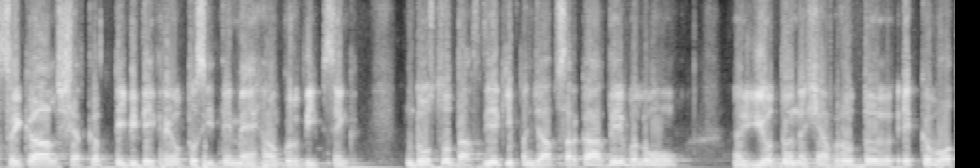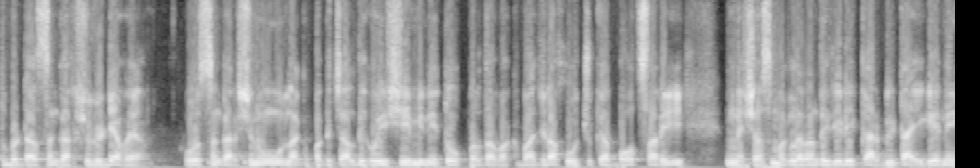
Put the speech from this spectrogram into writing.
ਸ੍ਰੀ ਅਕਾਲ, ਸ਼ਰਕਤ ਟੀਵੀ ਦੇਖ ਰਹੇ ਹੋ ਤੁਸੀਂ ਤੇ ਮੈਂ ਹਾਂ ਗੁਰਦੀਪ ਸਿੰਘ। ਦੋਸਤੋ, ਦੱਸ ਦਈਏ ਕਿ ਪੰਜਾਬ ਸਰਕਾਰ ਦੇ ਵੱਲੋਂ ਯੁੱਧ ਨਸ਼ਿਆਂ ਵਿਰੁੱਧ ਇੱਕ ਬਹੁਤ ਵੱਡਾ ਸੰਘਰਸ਼ ਵਿੱਢਿਆ ਹੋਇਆ। ਉਸ ਸੰਘਰਸ਼ ਨੂੰ ਲਗਭਗ ਚੱਲਦੇ ਹੋਏ 6 ਮਹੀਨੇ ਤੋਂ ਉੱਪਰ ਦਾ ਵਕਬਾ ਜਿਹੜਾ ਹੋ ਚੁੱਕਾ ਬਹੁਤ ਸਾਰੇ ਨਸ਼ਾ ਸਮਗਲਰਾਂ ਦੇ ਜਿਹੜੇ ਘਰ ਵੀ ਢਾਏ ਗਏ ਨੇ।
